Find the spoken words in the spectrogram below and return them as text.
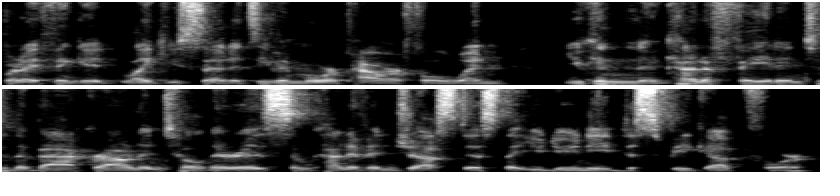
but i think it like you said it's even more powerful when you can kind of fade into the background until there is some kind of injustice that you do need to speak up for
